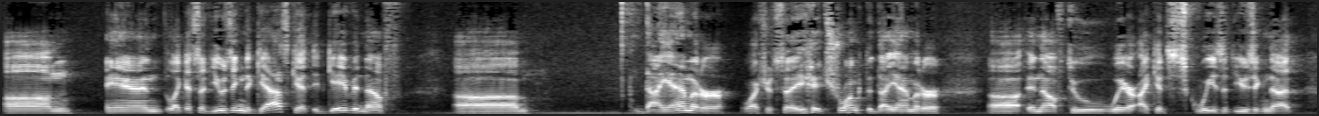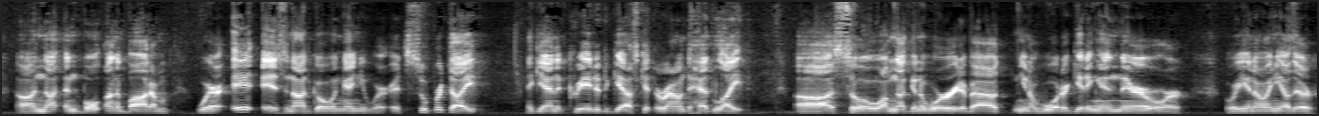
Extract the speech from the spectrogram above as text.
Um, and like I said, using the gasket, it gave enough um, diameter, or I should say it shrunk the diameter uh, enough to where I could squeeze it using that uh, nut and bolt on the bottom where it is not going anywhere. It's super tight. Again, it created a gasket around the headlight. Uh, so I'm not going to worry about, you know, water getting in there or, or you know, any other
